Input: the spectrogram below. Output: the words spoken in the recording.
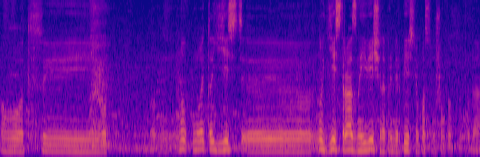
вот и вот ну, ну это есть э, ну есть разные вещи например песню послушал какую-то да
